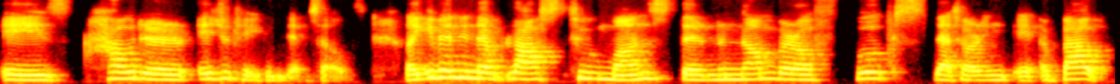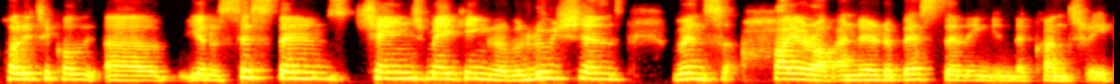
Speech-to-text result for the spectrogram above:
is how they're educating themselves. Like even in the last two months, the, number of books that are in, about political uh, you know, systems, change making, revolutions went higher up and they're the best selling in the country.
